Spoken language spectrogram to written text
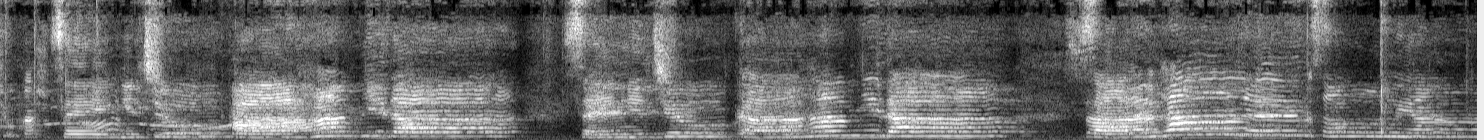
А, а Сенічука ж. 생일 축하합니다. 생일 축하합니다. 사랑하는 소양.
